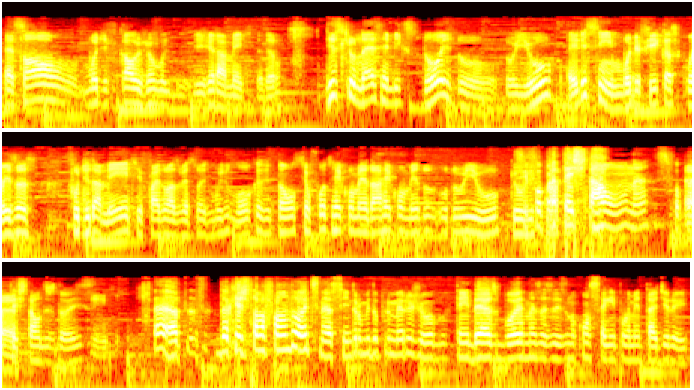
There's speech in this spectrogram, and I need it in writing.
é só um- modificar o jogo ligeiramente, entendeu? Diz que o NES Remix 2 do, do Wii U, ele sim, modifica as coisas fudidamente, faz umas versões muito loucas, então se eu fosse recomendar, recomendo o do Wii U. Se for pra testar um, né? Se for pra É. testar um dos dois. Sim, É, do que a gente tava falando antes, né? A síndrome do primeiro jogo. Tem ideias boas, mas às vezes não consegue implementar direito.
